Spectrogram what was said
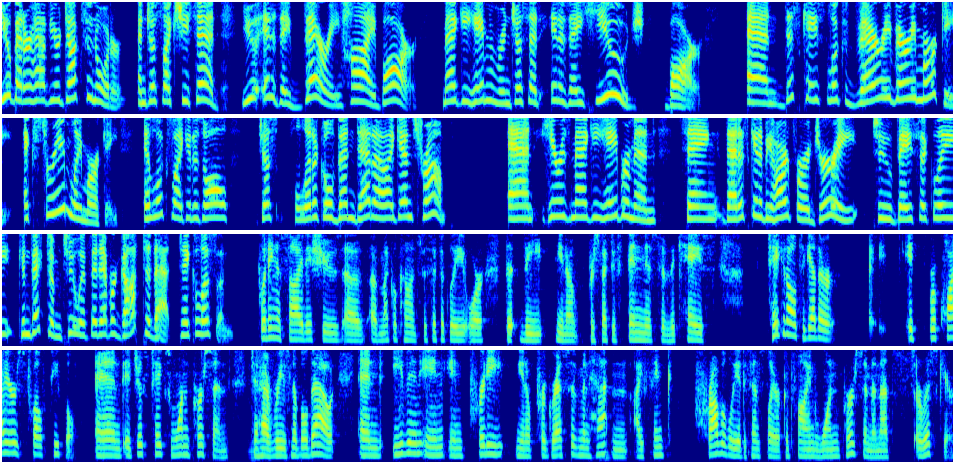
you better have your ducks in order. And just like she said, you, it is a very high bar. Maggie Haberman just said it is a huge bar. And this case looks very, very murky, extremely murky. It looks like it is all just political vendetta against Trump. And here is Maggie Haberman saying that it's going to be hard for a jury to basically convict him too if it ever got to that. Take a listen. Putting aside issues of, of Michael Cohen specifically or the, the, you know, prospective thinness of the case, take it all together, it requires 12 people. And it just takes one person to have reasonable doubt. And even in, in pretty, you know, progressive Manhattan, I think probably a defense lawyer could find one person, and that's a risk here.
